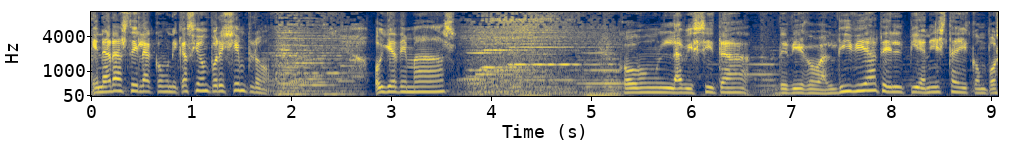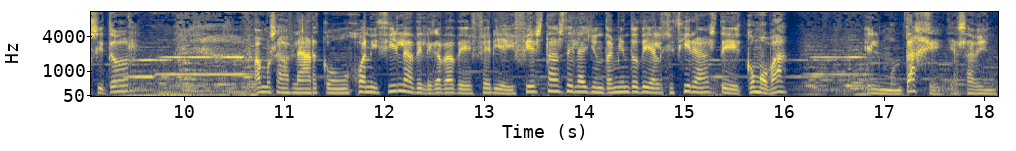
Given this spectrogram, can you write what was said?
En aras de la comunicación, por ejemplo. Hoy además con la visita de Diego Valdivia, del pianista y compositor. Vamos a hablar con Juan Icila, delegada de Feria y Fiestas del Ayuntamiento de Algeciras, de cómo va el montaje. Ya saben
